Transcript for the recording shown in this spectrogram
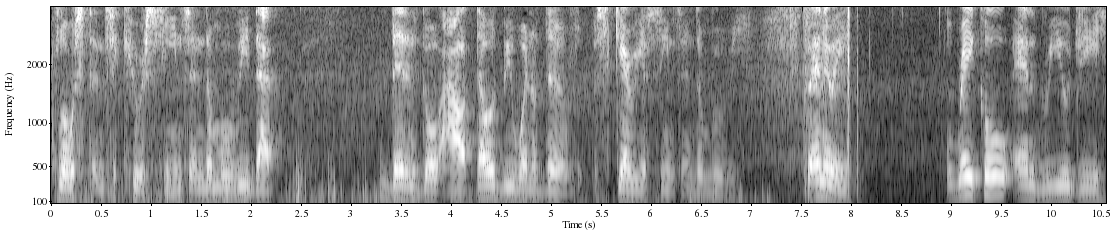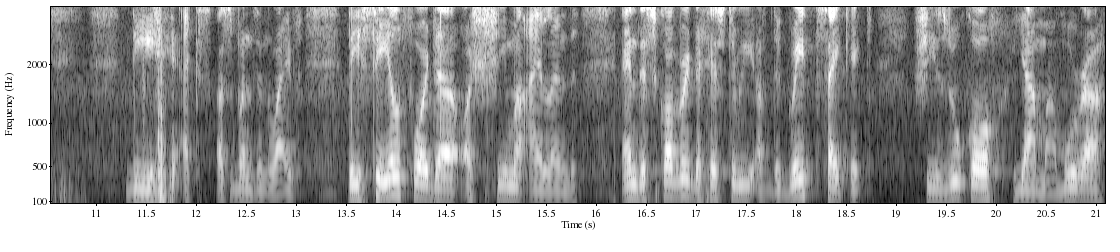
closed and secure scenes in the movie that didn't go out that would be one of the scariest scenes in the movie so anyway reiko and ryuji the ex-husbands and wife they sail for the oshima island and discover the history of the great psychic shizuko yamamura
